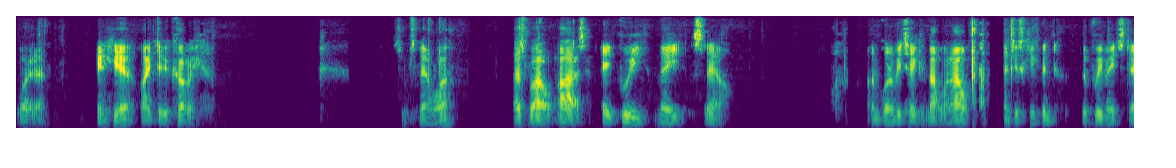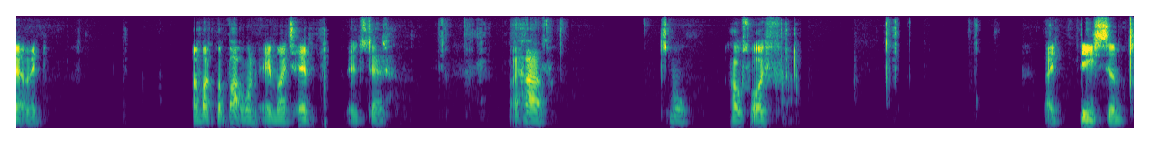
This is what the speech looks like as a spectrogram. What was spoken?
right then. In here I do carry some snare wire as well as a pre-made snare. I'm going to be taking that one out and just keeping the pre-made in. I might put that one in my tin instead. I have small housewife, a decent,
